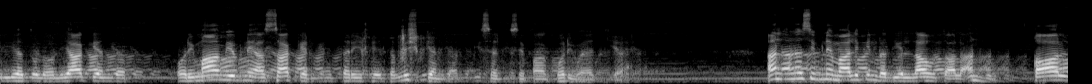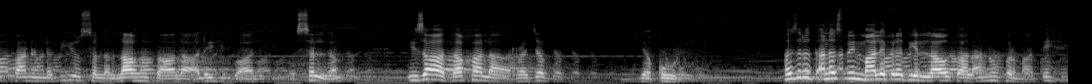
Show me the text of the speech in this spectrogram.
حلیت الاولیاء کے اندر اور امام ابن اساکر نے طریق دمشق کے اندر اس حدیث پاک کو روایت کیا ہے۔ ان انس ابن مالک رضی اللہ تعالی عنہ قال، کان النبی صلی اللہ تعالی علیہ وآلہ وسلم اذا دخل رجب یقول حضرت انس بن مالک رضی اللہ تعالی عنہ فرماتے ہیں،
